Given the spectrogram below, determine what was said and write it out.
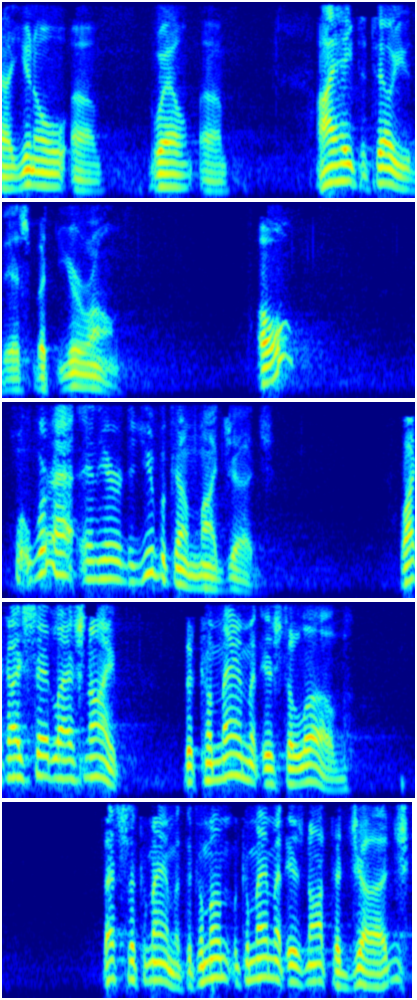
uh, you know, uh, well, um, I hate to tell you this, but you're wrong. Oh? Where at in here did you become my judge? Like I said last night, the commandment is to love. That's the commandment. The commandment is not to judge.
